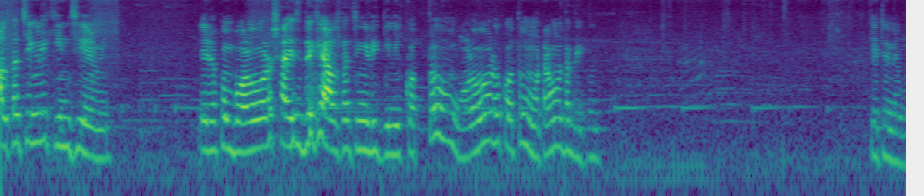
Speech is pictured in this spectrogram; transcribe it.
আলতা চিংড়ি কিনছি আমি। এরকম বড় বড় সাইজ দেখে আলতা চিংড়ি কিনি, কত বড় বড়, কত মোটা মোটা দেখুন। কেটে নেব।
